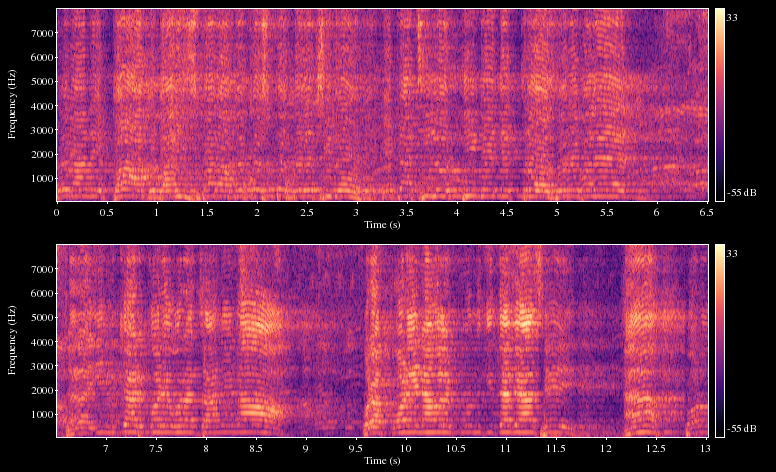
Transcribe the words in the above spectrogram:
কোরআনে পাক বাইশ পারা মুখস্থ করেছিল। এটা ছিল তিনে নেত্র, জোরে বলেন। যারা ইনকার করে, ওরা জানে না। ওরা পড়ে না বলে কোন কিতাবে আছে? হ্যাঁ পড়ো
